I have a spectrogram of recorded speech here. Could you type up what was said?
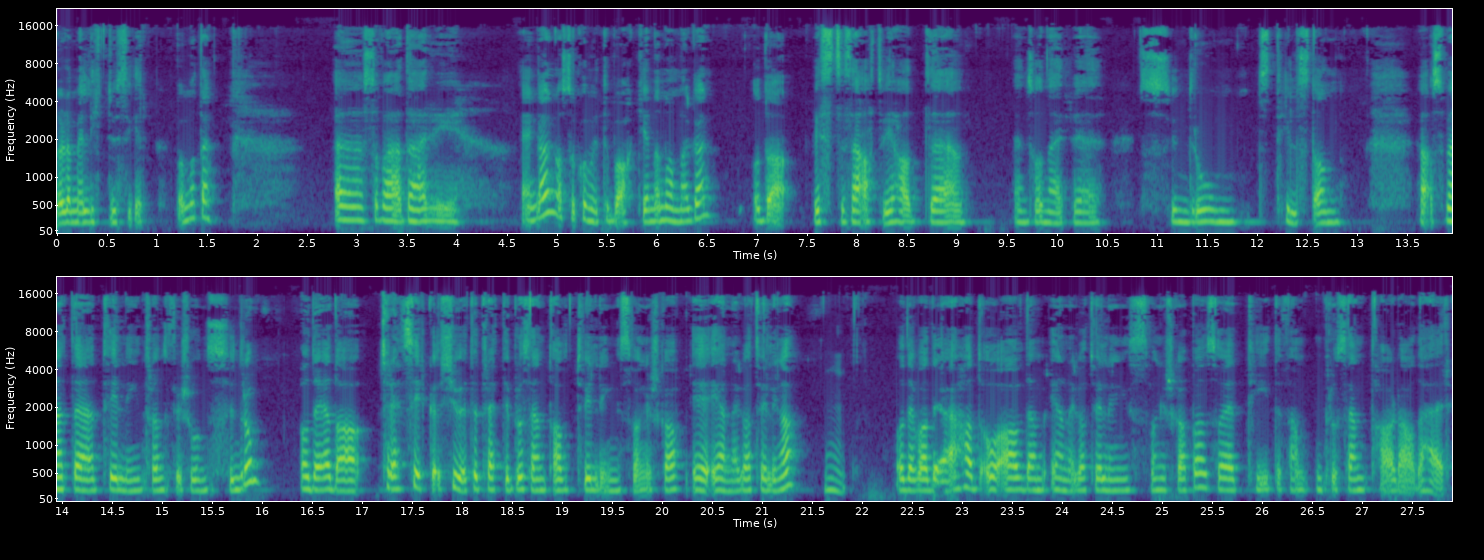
når de er litt usikre, på en måte. Eh, så var jeg der i en gang, og så kom vi tilbake igjen en annen gang. Og da viste det seg at vi hadde en sånn her eh, syndromtilstand ja, som heter tvillingtransfusjonssyndrom. Og det er da ca. 20-30% av tvillingsvangerskap er enegga tvillinger. Mm. Og det var det jeg hadde. Og av de enegga tvillingsvangerskapene så er 10-15% har da det her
